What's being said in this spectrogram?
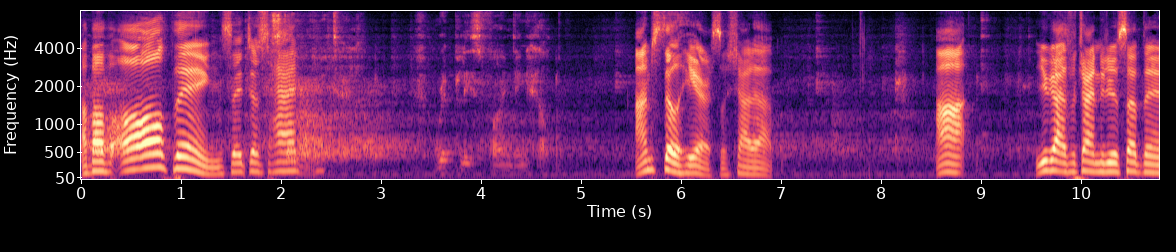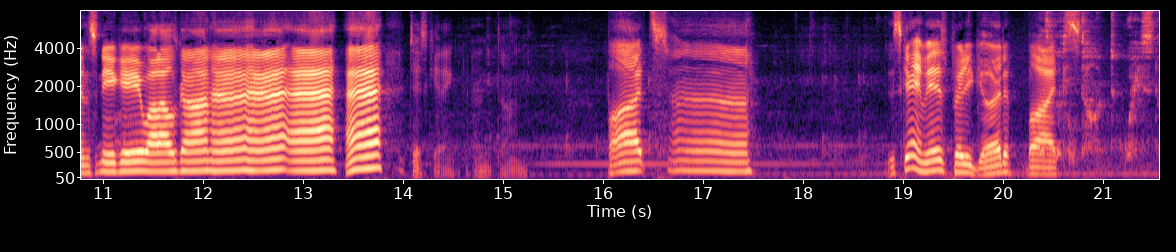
Above all things, it just had. Stay with me, Taylor. Ripley's finding help. I'm still here, so shut up. Uh, you guys were trying to do something sneaky while I was gone. huh, huh, huh. Just kidding. I'm done. But, uh, this game is pretty good, but waste.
